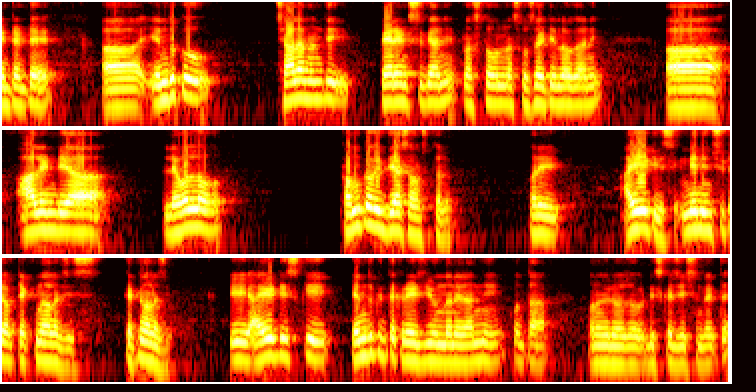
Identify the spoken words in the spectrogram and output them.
ఏంటంటే ఎందుకు చాలామంది పేరెంట్స్ కానీ ప్రస్తుతం ఉన్న సొసైటీలో కానీ ఆల్ ఇండియా లెవెల్లో ప్రముఖ విద్యా సంస్థలు మరి IITs Indian Institute of Technologies technology. ఈ ఐఐటీస్కి ఎందుకు ఇంత క్రేజీ ఉందనే దాన్ని కొంత మనం ఈరోజు డిస్కస్ చేసినట్లయితే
